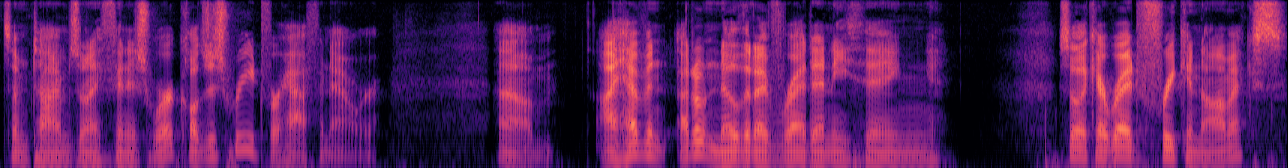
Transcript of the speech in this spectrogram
sometimes when I finish work, I'll just read for half an hour. Um, I haven't, I don't know that I've read anything. So, like, I read Freakonomics,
